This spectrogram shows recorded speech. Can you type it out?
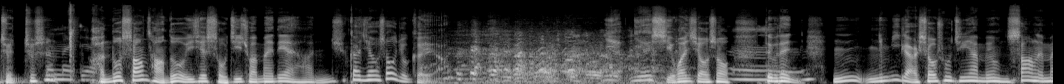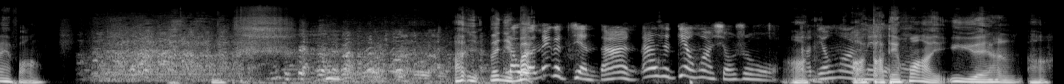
就就是很多商场都有一些手机专卖店啊，你去干销售就可以啊。你你也喜欢销售，对不对？你你你一点销售经验没有，你上来卖房。啊，你那你卖我那个简单，那是电话销售，打电话啊，打电话预约上啊。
